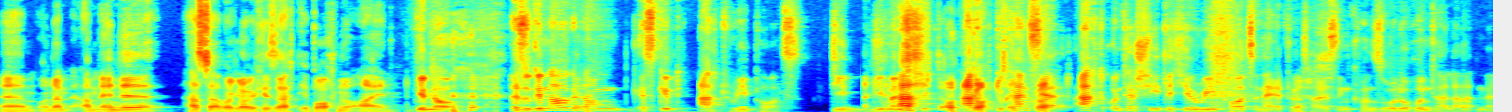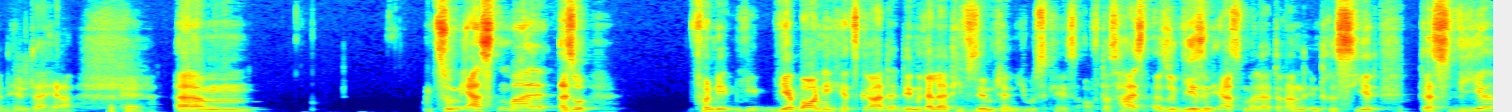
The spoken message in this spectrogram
Ähm, und am, am, Ende hast du aber, glaube ich, gesagt, ihr braucht nur einen. Genau. Also genau genommen, es gibt acht Reports. Die, die man acht, oh acht, Gott, du oh kannst oh ja acht unterschiedliche Reports in der Advertising-Konsole runterladen dann hinterher. Okay. Ähm, zum ersten Mal, also von den, wir bauen jetzt gerade den relativ simplen Use Case auf. Das heißt also, wir sind mhm. erstmal daran interessiert, dass wir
